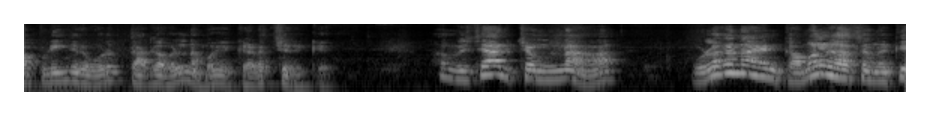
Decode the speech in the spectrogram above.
அப்படிங்கிற ஒரு தகவல் நமக்கு கிடச்சிருக்கு. விசாரித்தோம்னா உலகநாயன் கமல்ஹாசனுக்கு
